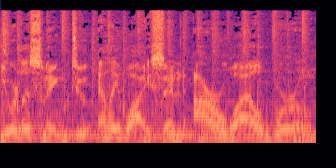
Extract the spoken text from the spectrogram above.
You're listening to Ellie Weiss and Our Wild World.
